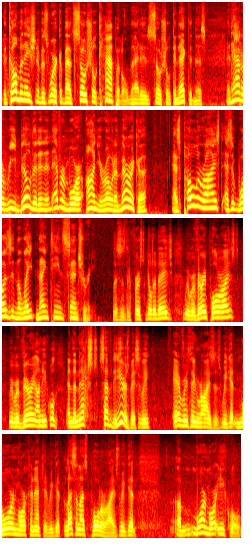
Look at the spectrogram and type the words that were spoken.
the culmination of his work about social capital, that is, social connectedness, and how to rebuild it in an ever more on your own America, as polarized as it was in the late 19th century. This is the first Gilded Age. We were very polarized, we were very unequal, and the next 70 years, basically, everything rises. We get more and more connected, we get less and less polarized, we get uh, more and more equal.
